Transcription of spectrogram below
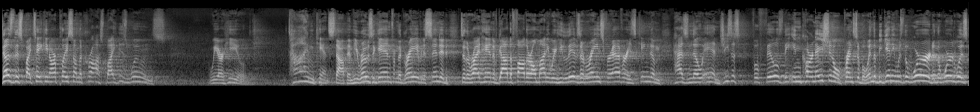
does this by taking our place on the cross. By his wounds, we are healed. Time can't stop him. He rose again from the grave and ascended to the right hand of God the Father Almighty, where he lives and reigns forever. His kingdom has no end. Jesus fulfills the incarnational principle. In the beginning was the Word, and the Word was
